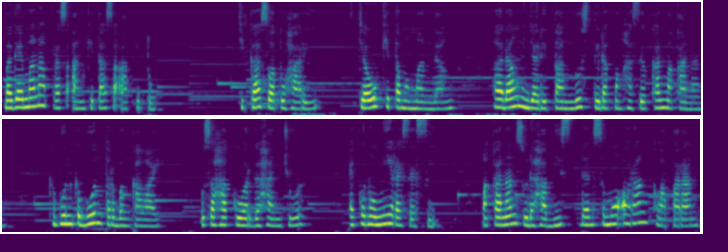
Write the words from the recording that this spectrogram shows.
Bagaimana perasaan kita saat itu? Jika suatu hari Sejauh kita memandang, ladang menjadi tandus tidak menghasilkan makanan. Kebun-kebun terbengkalai, usaha keluarga hancur, ekonomi resesi. Makanan sudah habis dan semua orang kelaparan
